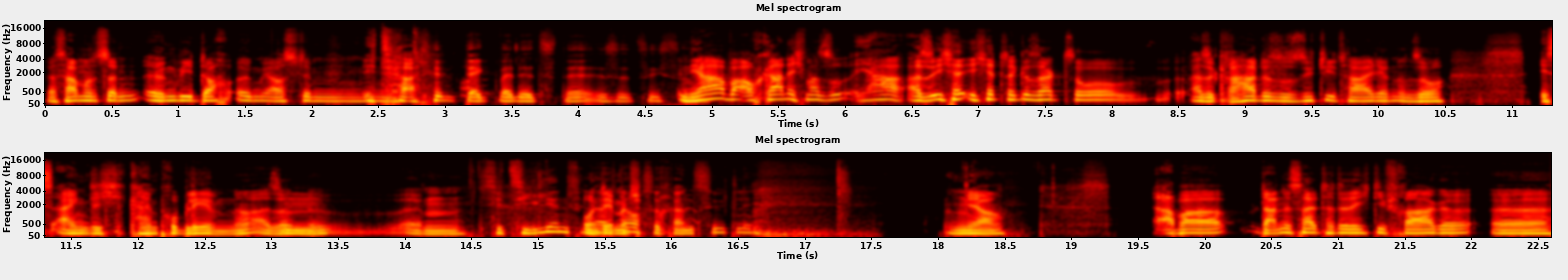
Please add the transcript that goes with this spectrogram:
das haben uns dann irgendwie doch irgendwie aus dem Italien denkt man jetzt, ne, ist jetzt nicht so. Ja, aber auch gar nicht mal so, ja, also ich, ich hätte gesagt so, also gerade so Süditalien und so ist eigentlich kein Problem, ne? Also äh, ähm, Sizilien vielleicht dements- auch so ganz südlich. ja. Aber dann ist halt tatsächlich die Frage, äh,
